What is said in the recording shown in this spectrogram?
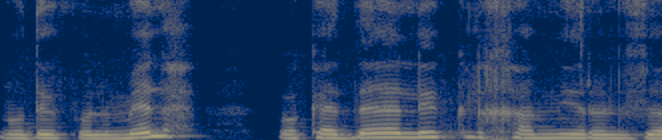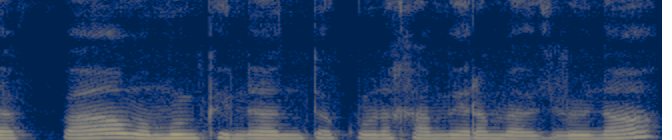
نضيف الملح وكذلك الخميرة الجافة وممكن أن تكون خميرة معجونة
